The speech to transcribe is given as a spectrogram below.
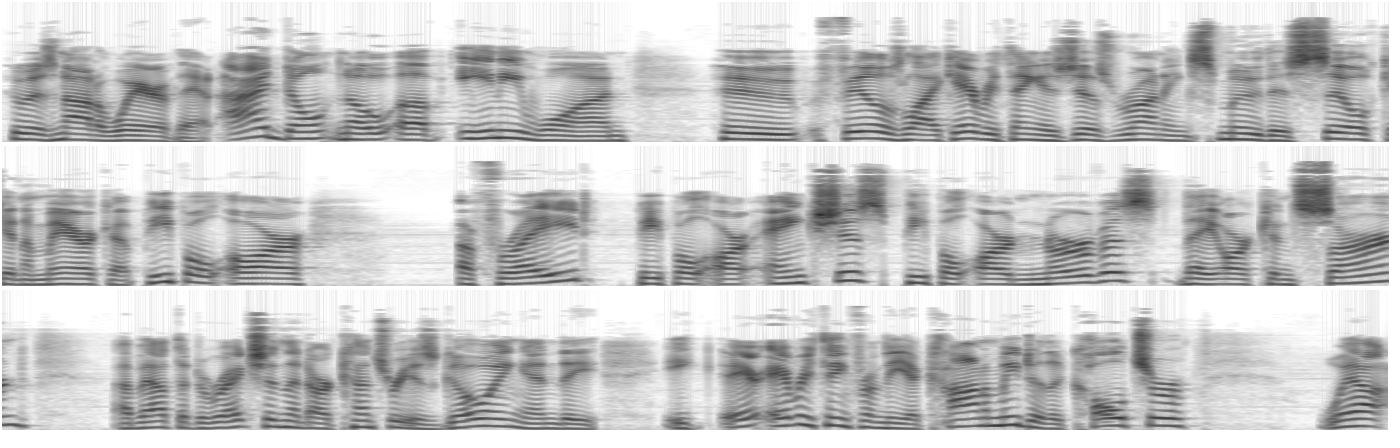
who is not aware of that. I don't know of anyone who feels like everything is just running smooth as silk in America. People are afraid. People are anxious. People are nervous. They are concerned about the direction that our country is going and the everything from the economy to the culture. Well,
